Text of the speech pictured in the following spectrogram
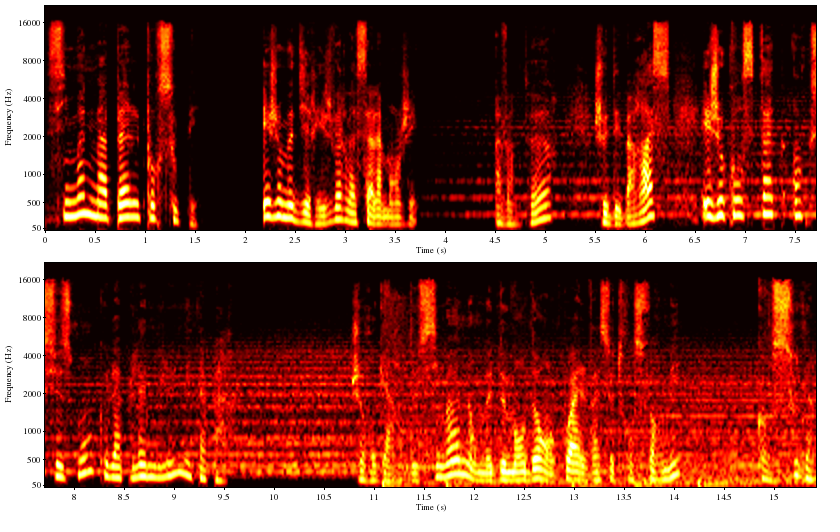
Simone m'appelle pour souper et je me dirige vers la salle à manger. À 20 heures, je débarrasse et je constate anxieusement que la pleine lune est apparue. Je regarde Simone en me demandant en quoi elle va se transformer, quand soudain,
